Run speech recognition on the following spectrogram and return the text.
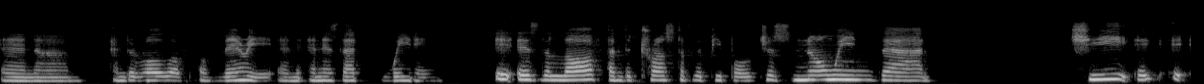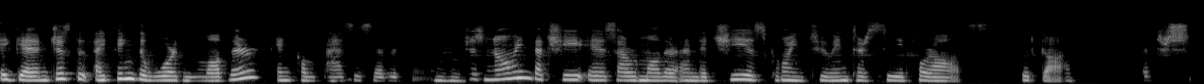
and um, and the role of, of Mary and, and is that waiting. It is the love and the trust of the people, just knowing that she again just the, i think the word mother encompasses everything mm-hmm. just knowing that she is our mother and that she is going to intercede for us with god there's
